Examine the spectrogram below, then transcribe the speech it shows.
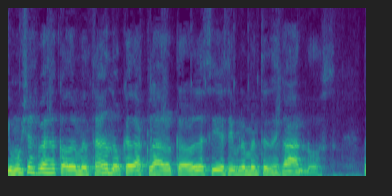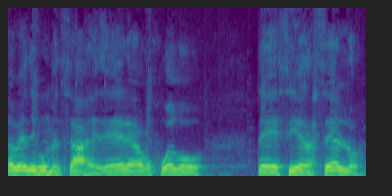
Y muchas veces cuando el mensaje no queda claro, el creador decide simplemente negarlos. No había ningún mensaje, era un juego de deciden hacerlo.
